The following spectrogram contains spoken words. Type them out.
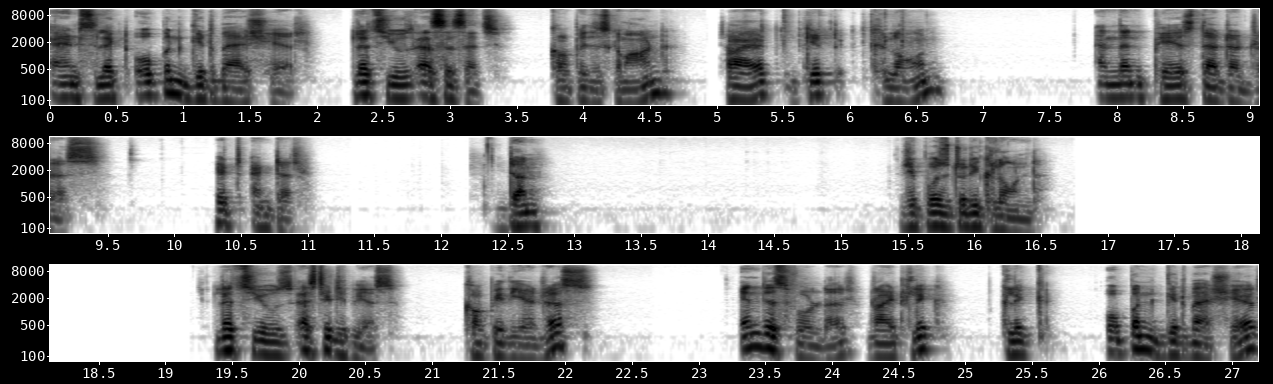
and select open git bash here. Let's use ssh copy this command, type git clone, and then paste that address. Hit enter. Done. Repository cloned. Let's use HTTPS. Copy the address. In this folder, right click, click open git bash here,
